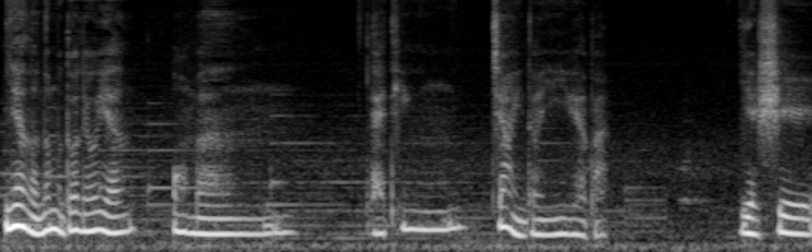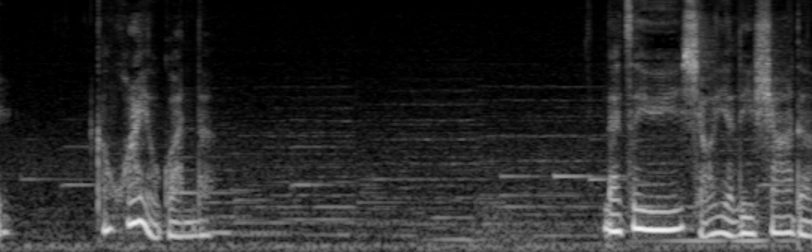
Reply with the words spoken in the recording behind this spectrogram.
念了那么多留言，我们来听。这样一段音乐吧，也是跟花有关的，来自于小野丽莎的《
